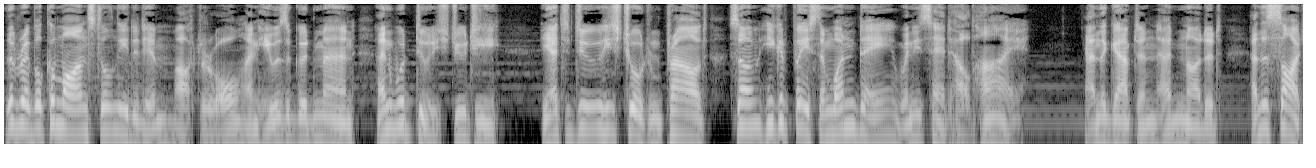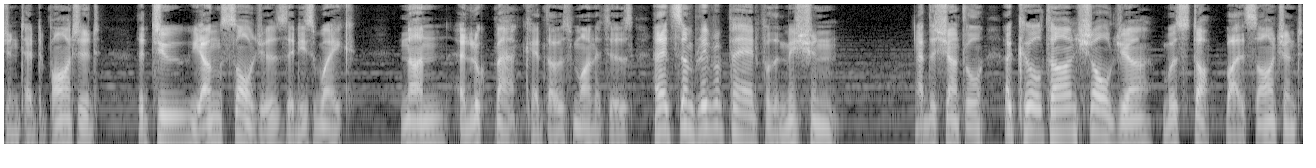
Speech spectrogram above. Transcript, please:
The rebel command still needed him, after all, and he was a good man and would do his duty. He had to do his children proud so he could face them one day when his head held high. And the captain had nodded, and the sergeant had departed, the two young soldiers in his wake. None had looked back at those monitors and had simply prepared for the mission. At the shuttle, a Kiltan soldier was stopped by the sergeant,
